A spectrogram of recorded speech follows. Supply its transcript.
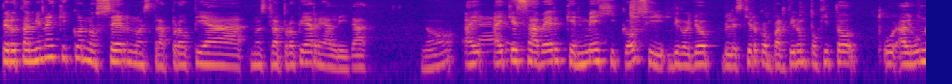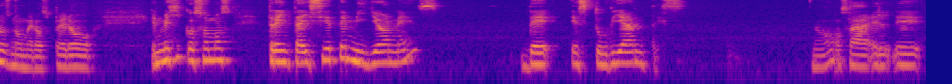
pero también hay que conocer nuestra propia, nuestra propia realidad, ¿no? Hay, hay que saber que en México, sí, digo yo les quiero compartir un poquito algunos números, pero en México somos 37 millones de estudiantes ¿no? O sea, eh,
